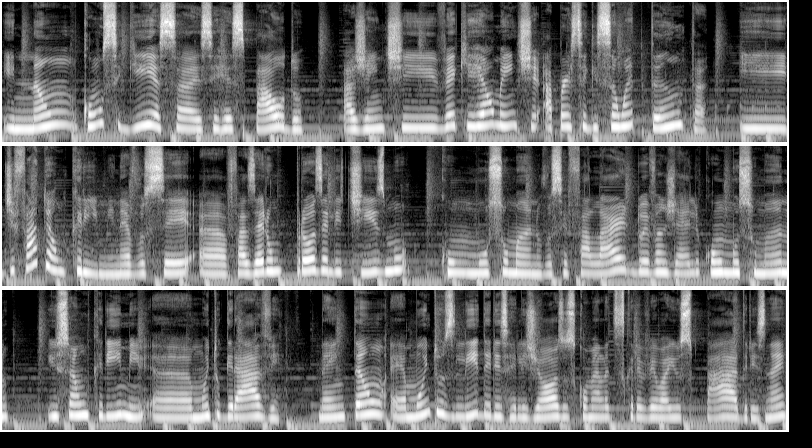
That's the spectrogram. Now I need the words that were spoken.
e não conseguir essa, esse respaldo, a gente vê que realmente a perseguição é tanta e de fato é um crime, né? Você uh, fazer um proselitismo com um muçulmano, você falar do evangelho com um muçulmano, isso é um crime uh, muito grave. Né? Então, é, muitos líderes religiosos, como ela descreveu aí, os padres, né?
